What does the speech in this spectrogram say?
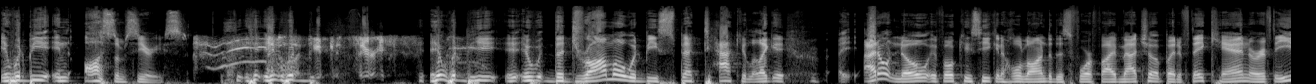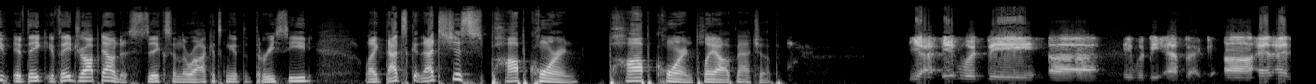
It would be an awesome series. it, it would be a good series. It would be it, it would the drama would be spectacular. Like it, I don't know if OKC can hold on to this four five matchup, but if they can, or if they if they if they drop down to six and the Rockets can get the three seed, like that's that's just popcorn popcorn playoff matchup. Yeah, it would be uh, it would be epic, uh, and and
